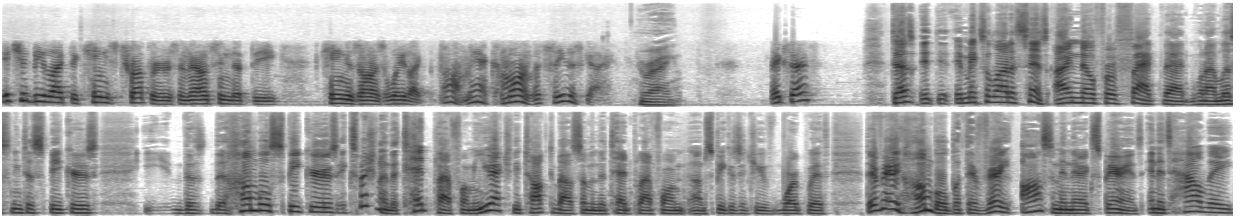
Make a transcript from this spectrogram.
It should be like the king's trumpeters announcing that the king is on his way, like, oh, man, come on, let's see this guy. Right. Make sense? does it, it, it makes a lot of sense. I know for a fact that when I'm listening to speakers, the the humble speakers, especially on the TED platform, and you actually talked about some of the TED platform um, speakers that you've worked with. They're very humble, but they're very awesome in their experience, and it's how they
